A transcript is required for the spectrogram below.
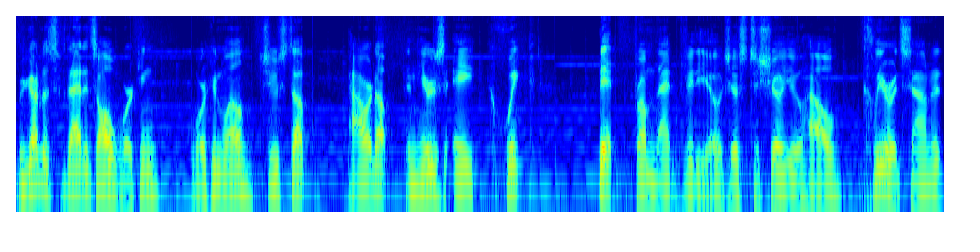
Regardless of that, it's all working, working well, juiced up, powered up. And here's a quick bit from that video just to show you how clear it sounded.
